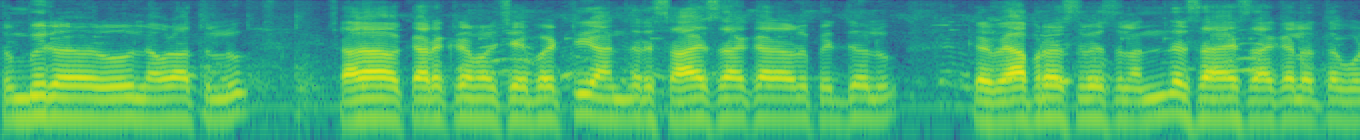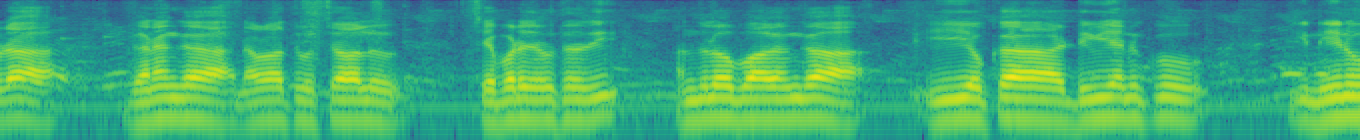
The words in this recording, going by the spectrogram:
తొమ్మిది రోజులు నవరాత్రులు చాలా కార్యక్రమాలు చేపట్టి అందరి సహాయ సహకారాలు పెద్దలు ఇక్కడ వ్యాపారస్తులు అందరి సహాయ సహకారాలతో కూడా ఘనంగా నవరాత్రి ఉత్సవాలు చేపట్టడం జరుగుతుంది. అందులో భాగంగా ఈ యొక్క డివిజన్కు నేను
